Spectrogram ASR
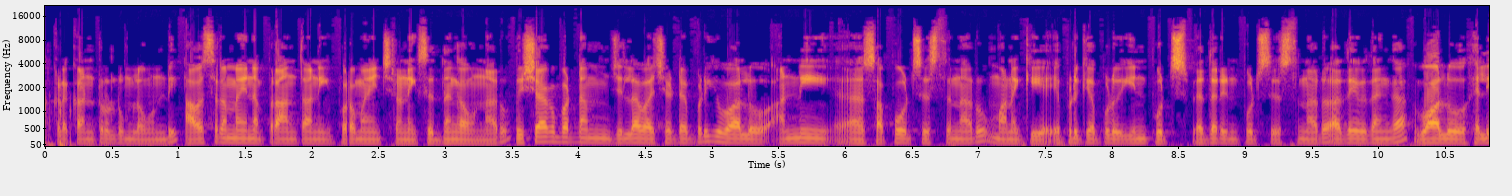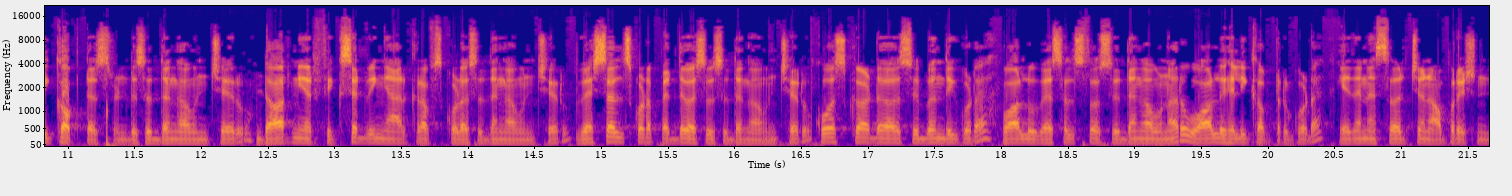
అక్కడ కంట్రోల్ రూమ్లో ఉండి అవసరమైన ప్రాంతానికి పురమాయించడానికి సిద్ధంగా ఉన్నారు. విశాఖపట్నం జిల్లా వచ్చేటప్పటికి వాళ్ళు అన్ని సపోర్ట్స్ ఇస్తున్నారు. మనకి ఎప్పటికెప్పుడు ఇన్పుట్స్ వెదర్ ఇన్పుట్స్ ఇస్తున్నారు. అదే విధంగా వాళ్ళు హెలికాప్టర్స్ రెండు సిద్ధంగా ఉంచారు. డార్నియర్ ఫిక్స్డ్ వింగ్ ఎయిర్ క్రాఫ్ట్స్ కూడా సిద్ధంగా ఉంచారు. వెసల్స్ కూడా పెద్ద వెసల్స్ సిద్ధంగా ఉంచారు. కోస్ట్ గార్డ్ సిబ్బంది కూడా వాళ్ళు వెసల్స్తో సిద్ధంగా ఉన్నారు. వాళ్ళు హెలికాప్టర్ కూడా ఏదైనా సర్చ్ అండ్ ఆపరేషన్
